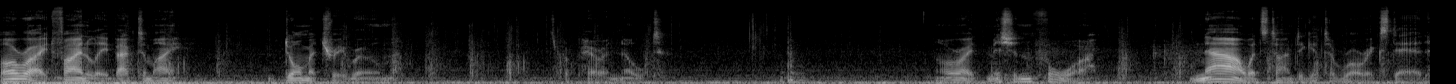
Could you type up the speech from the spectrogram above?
Alright, finally, back to my dormitory room. Let's prepare a note. Alright, mission four. Now it's time to get to Rorikstead.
